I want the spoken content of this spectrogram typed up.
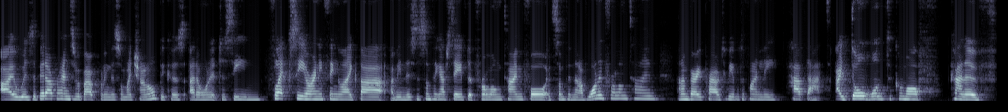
I was a bit apprehensive about putting this on my channel because I don't want it to seem flexy or anything like that. I mean, this is something I've saved up for a long time for. It's something that I've wanted for a long time. And I'm very proud to be able to finally have that. I don't want to come off kind of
